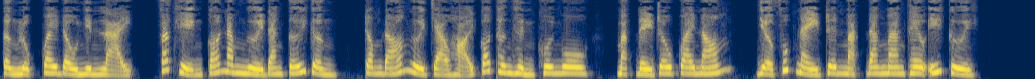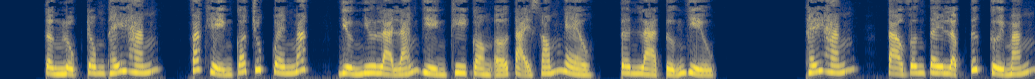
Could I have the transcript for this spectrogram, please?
Tần Lục quay đầu nhìn lại, phát hiện có 5 người đang tới gần, trong đó người chào hỏi có thân hình khôi ngô, mặt đầy râu quai nón, giờ phút này trên mặt đang mang theo ý cười. Tần Lục trông thấy hắn, phát hiện có chút quen mắt, dường như là láng giềng khi còn ở tại xóm nghèo, tên là Tưởng Diệu. Thấy hắn, Tào Vân Tây lập tức cười mắng,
